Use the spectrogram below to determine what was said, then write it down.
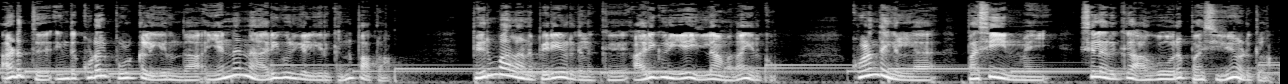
அடுத்து இந்த குடல் புழுக்கள் இருந்தால் என்னென்ன அறிகுறிகள் இருக்குன்னு பார்க்கலாம். பெரும்பாலான பெரியவர்களுக்கு அறிகுறியே இல்லாமல் தான் இருக்கும். குழந்தைகளில் பசியின்மை சிலருக்கு அகோர பசியும் எடுக்கலாம்.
